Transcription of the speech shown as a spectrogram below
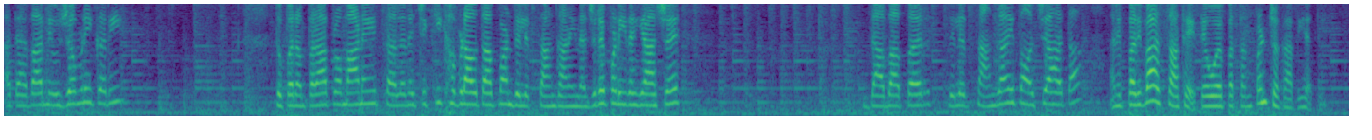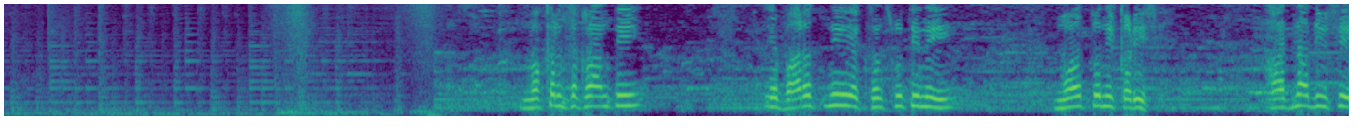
આ તહેવારની ઉજવણી કરી. તો પરંપરા પ્રમાણે તલ અને ચીક્કી ખવડાવતા પણ દિલીપ સાંઘાણી નજરે પડી રહ્યા છે. ધાબા પર દિલીપ સાંઘાણી પહોંચ્યા હતા. અને પરિવાર સાથે તેઓએ પતંગ પણ ચગાવી હતી. મકર સંક્રાંતિ એ ભારતની એક સંસ્કૃતિની મહત્વની કડી છે. આજના દિવસે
